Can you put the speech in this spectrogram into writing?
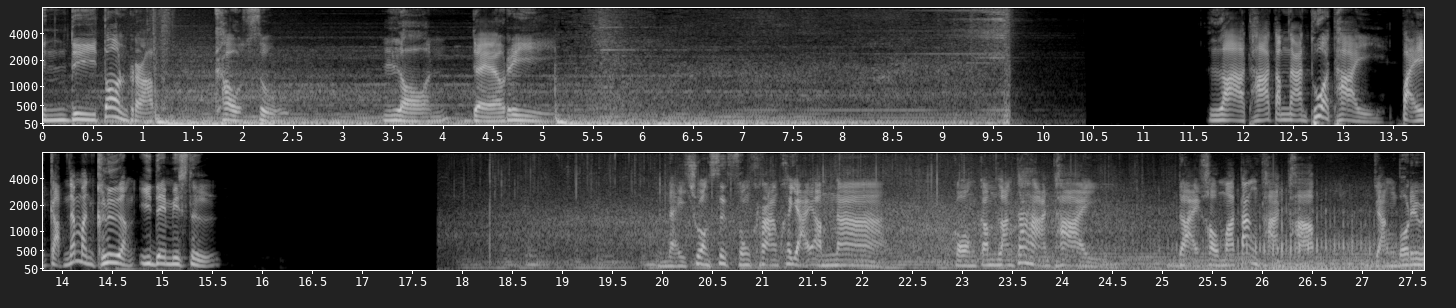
ินดีต้อนรับเข้าสู่หลอนเดรี่ ล่าท้าตำนานทั่วไทยไปกับน้ำมันเครื่องอีเดมิสึในช่วงศึกสงครามขยายอำนาจกองกำลังทหารไทย ได้เข้ามาตั้งฐานทัพยังบริเว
